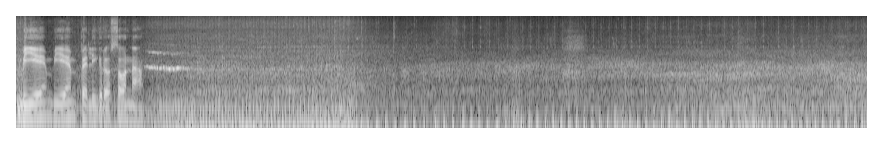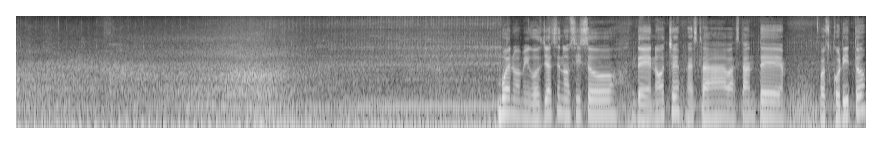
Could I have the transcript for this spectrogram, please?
bien, bien peligrosona. Bueno amigos, ya se nos hizo de noche, está bastante oscurito.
